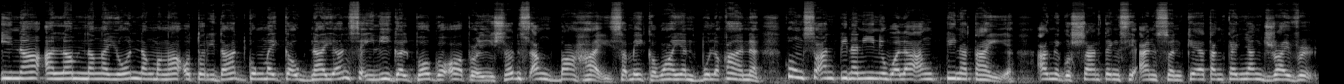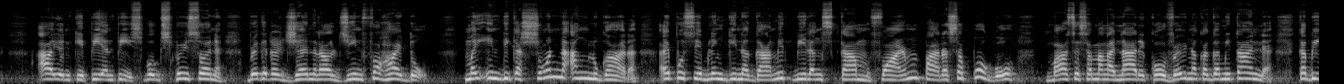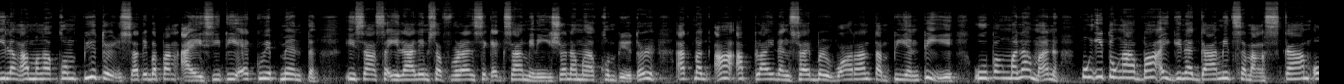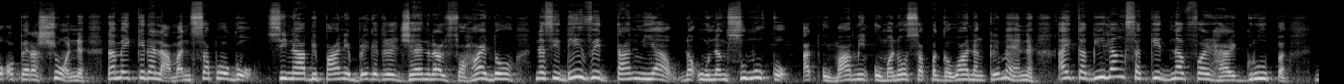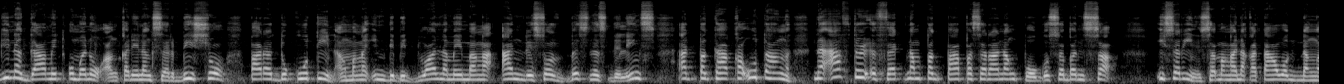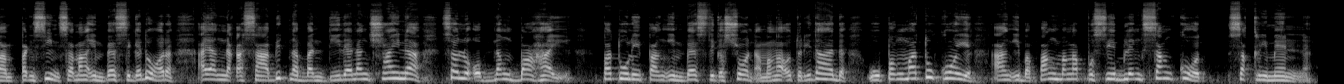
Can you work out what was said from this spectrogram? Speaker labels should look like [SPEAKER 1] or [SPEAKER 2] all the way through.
[SPEAKER 1] Inaalam na ngayon ng mga otoridad kung may kaugnayan sa illegal pogo operations ang bahay sa May Kawayan, Bulacan kung saan pinaniniwala ang pinatay ang negosyanteng si Anson Ket ang kanyang driver. Ayon kay PNP spokesperson Brigadier General Jean Fajardo, may indikasyon na ang lugar ay posibleng ginagamit bilang scam farm para sa pogo base sa mga na-recover na kagamitan, kabilang ang mga computers at iba pang ICT equipment. Isa sa ilalim sa forensic examination ng mga computer at mag-a-apply ng cyber warrant ang PNP upang malaman kung ito nga ba ay ginagamit sa mga scam o operasyon na may kinalaman sa pogo. Sinabi pa ni Brigadier General Fajardo na si David Tanyao na unang sumuko at umamin umano sa paggawa ng krimen ay kabilang sa kidnap for hire group. Ginagamit umano ang kanilang serbisyo para dukutin ang mga individual na may mga unresolved business dealings at pagkakautang na after effect ng pagpapasara ng pogo sa bansa. Isa rin sa mga nakatawag ng pansin sa mga investigador ay ang nakasabit na bandila ng China sa loob ng bahay. Patuloy pang investigasyon ang mga otoridad upang matukoy ang iba pang mga posibleng sangkot sa krimen.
